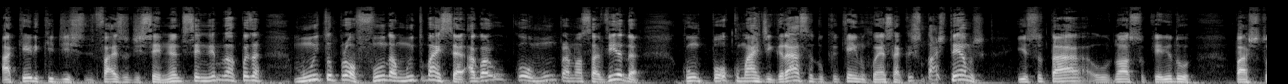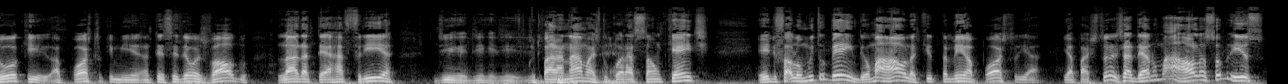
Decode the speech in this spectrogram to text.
aquele que diz, faz o discernimento. Discernimento é uma coisa muito profunda, muito mais séria. Agora, o comum para a nossa vida, com um pouco mais de graça do que quem não conhece a Cristo, nós temos. Isso está o nosso querido pastor, que apóstolo que me antecedeu, Oswaldo, lá da Terra Fria, de, de, de, de Paraná, mas do é. coração quente. Ele falou muito bem, deu uma aula aqui também, o apóstolo e a, e a pastora já deram uma aula sobre isso.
